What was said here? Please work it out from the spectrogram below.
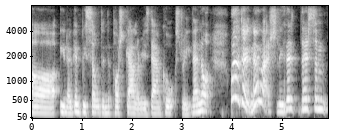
are, you know, going to be sold in the posh galleries down Cork Street. They're not. Well, I don't know actually. There's there's some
